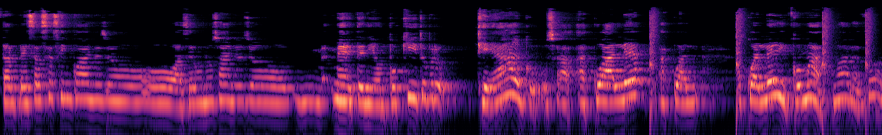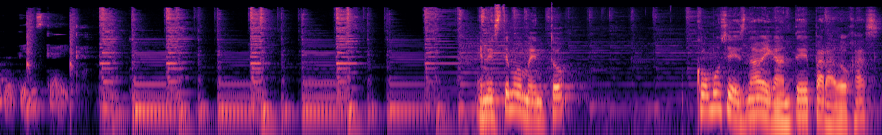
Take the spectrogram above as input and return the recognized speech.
Tal vez hace cinco años yo, o hace unos años yo me detenía un poquito, pero ¿qué hago? O sea, ¿a cuál, a cuál, a cuál le dedico más? No, a las dos le tienes que dedicar. En este momento, ¿cómo se es navegante de paradojas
